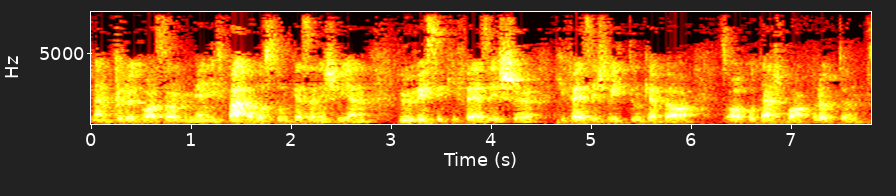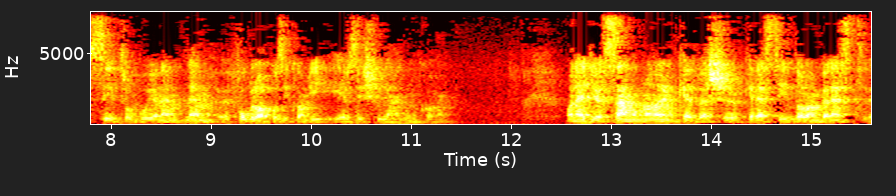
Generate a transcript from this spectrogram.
nem törődve azzal, hogy mennyit fáradoztunk ezen, és milyen művészi kifejezés, kifejezést vittünk ebbe az alkotásba, rögtön szétrombolja, nem, nem foglalkozik a mi érzésvilágunkkal. Van egy számomra nagyon kedves keresztény dal, amiben ezt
